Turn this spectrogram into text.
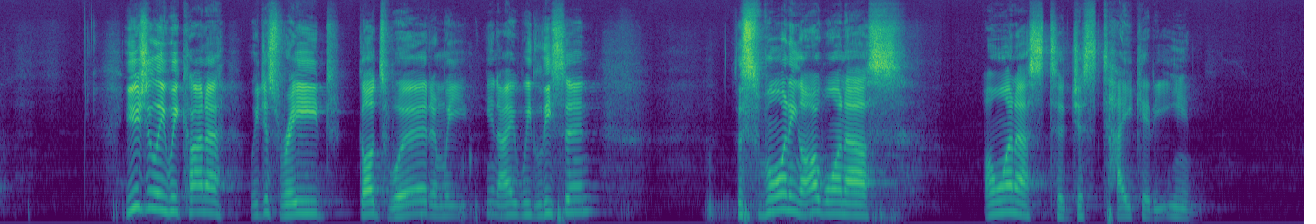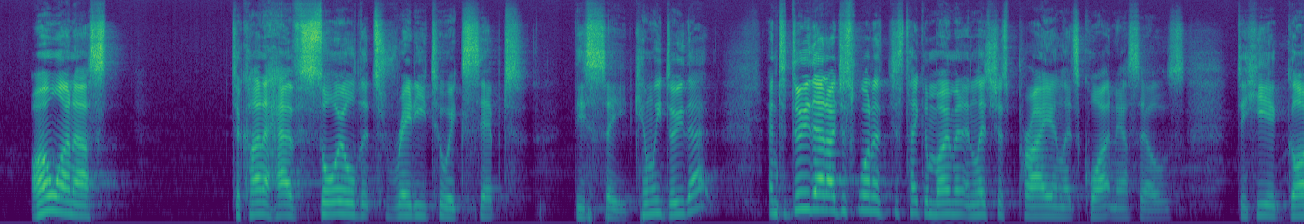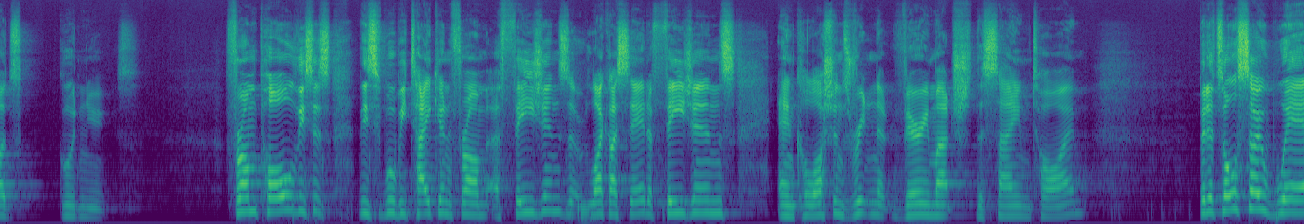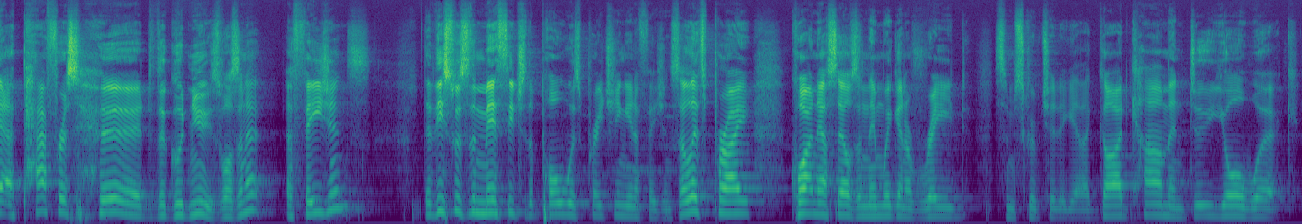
Usually we kind of we just read God's word and we, you know, we listen. This morning I want us I want us to just take it in. I want us to kind of have soil that's ready to accept this seed. Can we do that? And to do that, I just want to just take a moment and let's just pray and let's quieten ourselves to hear God's good news. From Paul, this is this will be taken from Ephesians. Like I said, Ephesians and Colossians written at very much the same time. But it's also where Epaphras heard the good news, wasn't it? Ephesians that this was the message that Paul was preaching in Ephesians. So let's pray, quieten ourselves, and then we're going to read some scripture together. God, come and do your work.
